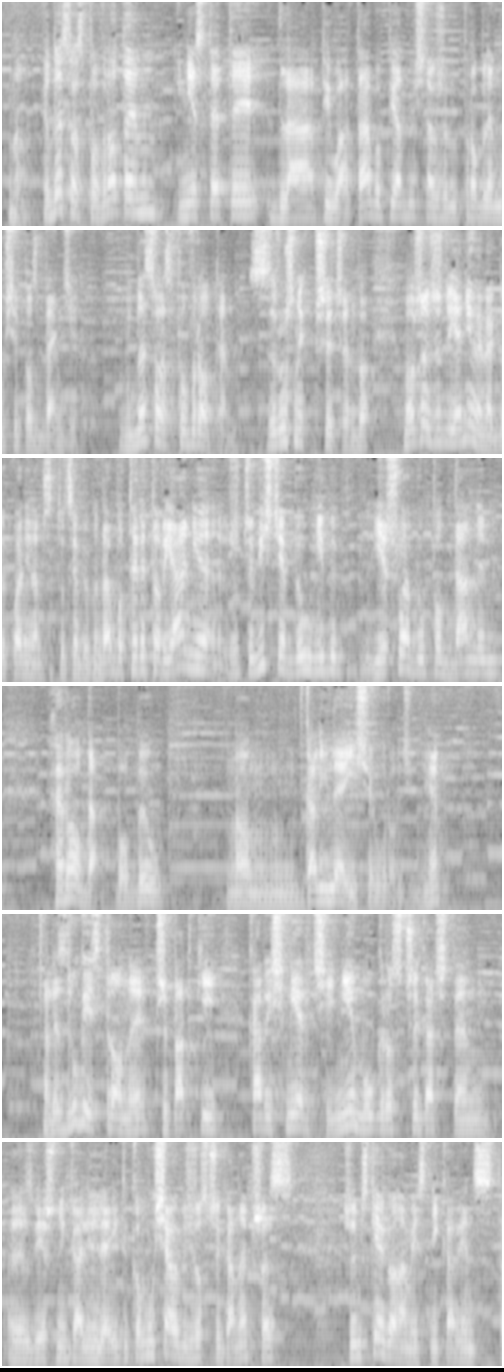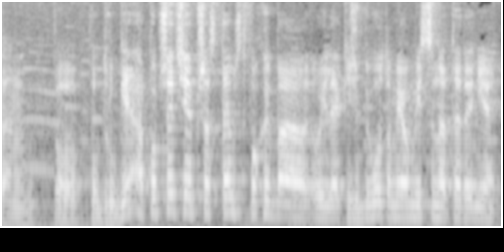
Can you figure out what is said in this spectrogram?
No, i odesłał z powrotem i niestety dla Piłata, bo Piłat myślał, że problemu się pozbędzie. Odesłał z powrotem z różnych przyczyn, bo może, że ja nie wiem, jak dokładnie tam sytuacja wyglądała, bo terytorialnie rzeczywiście był niby, Jeszua był poddanym Heroda, bo był no, w Galilei się urodził, nie? Ale z drugiej strony, w przypadki kary śmierci nie mógł rozstrzygać ten e, zwierzchnik Galilei, tylko musiały być rozstrzygane przez rzymskiego namiestnika, więc ten po, po drugie. A po trzecie, przestępstwo chyba, o ile jakieś było, to miało miejsce na terenie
